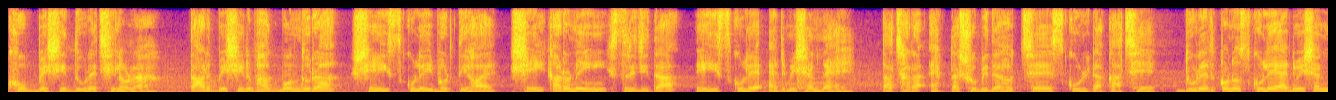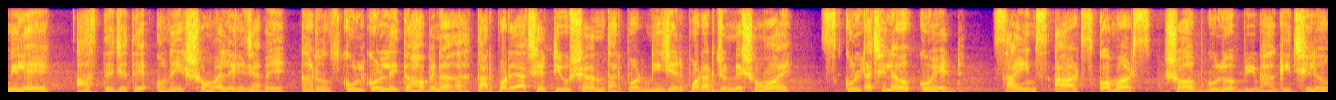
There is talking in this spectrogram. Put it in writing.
খুব বেশি দূরে ছিল না। তার বেশিরভাগ বন্ধুরা সেই স্কুলেই ভর্তি হয়। সেই কারণেই সৃজিতা এই স্কুলে অ্যাডমিশন নেয়। তাছাড়া একটা সুবিধা হচ্ছে, স্কুলটা কাছে। দূরের কোনো স্কুলে অ্যাডমিশন নিলে আসতে যেতে অনেক সময় লেগে যাবে, কারণ স্কুল করলেই তো হবে না। তারপরে আছে টিউশন, তারপর নিজের পড়ার জন্য সময়। স্কুলটা ছিল কোয়েড। সায়েন্স, আর্টস, কমার্স, সবগুলো বিভাগই ছিল।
